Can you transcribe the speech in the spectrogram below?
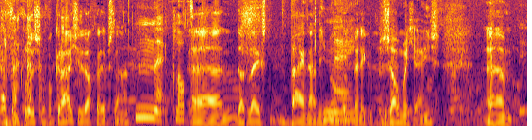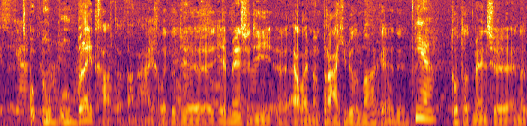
of een plus of een kruisje erachter hebt staan. Nee, klopt. Dat leest bijna niemand, Nee. dat ben ik zo met je eens. Ehm, hoe, hoe, breed gaat dat dan eigenlijk? Want je, je hebt mensen die eh, alleen maar een praatje willen maken. Hè? De- Ja. Totdat mensen, en dat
